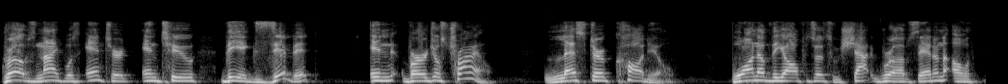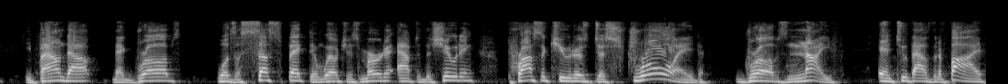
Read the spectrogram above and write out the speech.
Grubbs' knife was entered into the exhibit in Virgil's trial. Lester Caudill, one of the officers who shot Grubbs, said on the oath he found out that Grubbs was a suspect in Welch's murder after the shooting. Prosecutors destroyed Grubbs' knife in 2005,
